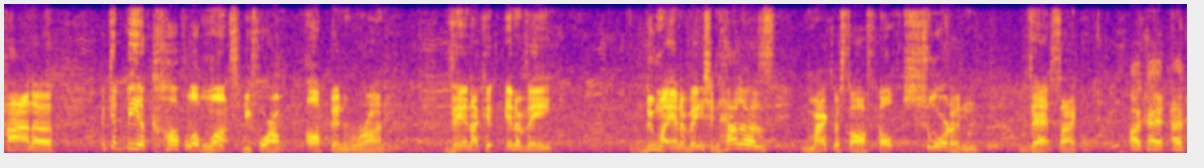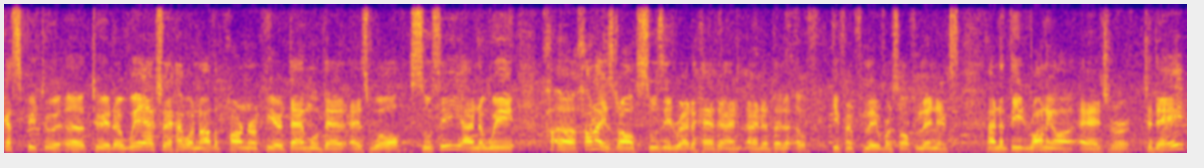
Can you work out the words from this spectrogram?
HANA, it could be a couple of months before I'm up and running. Then I could innovate, do my innovation. How does Microsoft help shorten that cycle? I can, I can speak to, uh, to it. We actually have another partner here demo that as well, SUSE, and we, uh, HANA is on SUSE, Red Hat, and, and the uh, different flavors of Linux, and they running on Azure. Today,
